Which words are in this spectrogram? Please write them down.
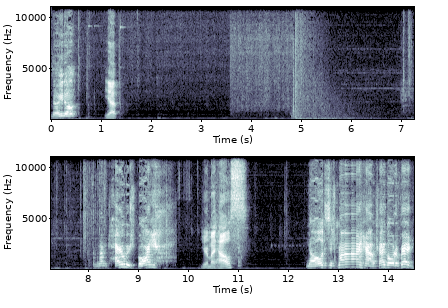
No, you don't. Yep. I mean, I'm tired, boy. You're in my house? No, this is my house. I go to bed.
